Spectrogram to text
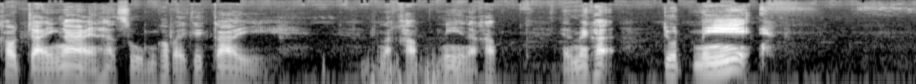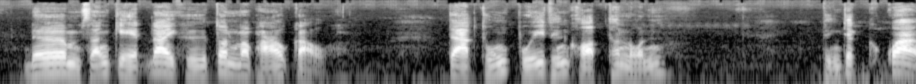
เข้าใจง่ายนะฮะซูมเข้าไปใกล้ ๆนะครับ นี่นะครับ เห็นไหมครับจุดนี้เดิมสังเกตได้คือต้นมะพร้าวเก่า จากถุงปุ๋ยถึงขอบถนน ถึงจะกว้าง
